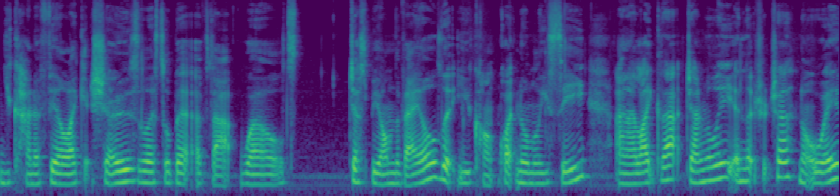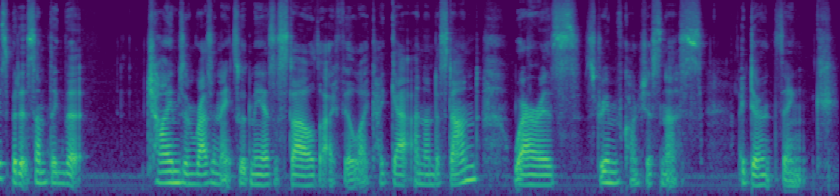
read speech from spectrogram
you kind of feel like it shows a little bit of that world just beyond the veil that you can't quite normally see. And I like that generally in literature, not always, but it's something that chimes and resonates with me as a style that I feel like I get and understand, whereas stream of consciousness, I don't think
